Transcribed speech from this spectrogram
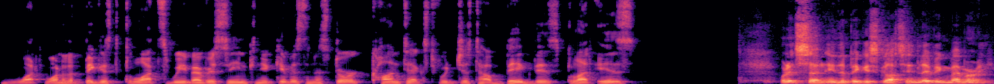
what one of the biggest gluts we've ever seen. Can you give us an historic context for just how big this glut is? Well, it's certainly the biggest glut in living memory.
